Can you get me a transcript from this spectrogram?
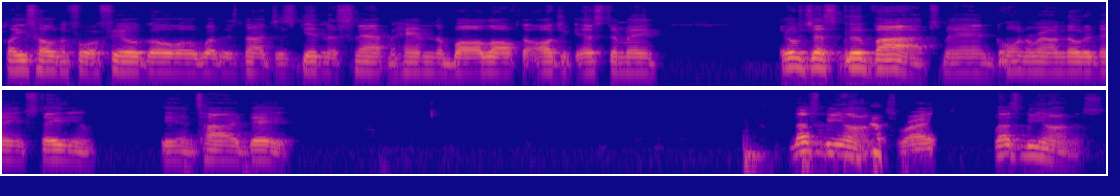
place holding for a field goal, or whether it's not just getting a snap and handing the ball off to Audric Estime. It was just good vibes, man, going around Notre Dame Stadium the entire day. Let's be honest, right? Let's be honest.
